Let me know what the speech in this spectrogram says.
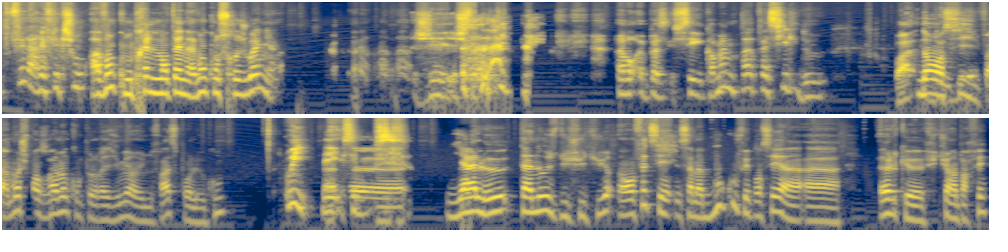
fait la réflexion avant qu'on prenne l'antenne, avant qu'on se rejoigne. J'ai. c'est quand même pas facile de. Ouais, Non, si, enfin moi je pense vraiment qu'on peut le résumer en une phrase pour le coup. Oui, mais Euh, c'est. Il y a le Thanos du futur. En fait, ça m'a beaucoup fait penser à, à Hulk Futur Imparfait.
